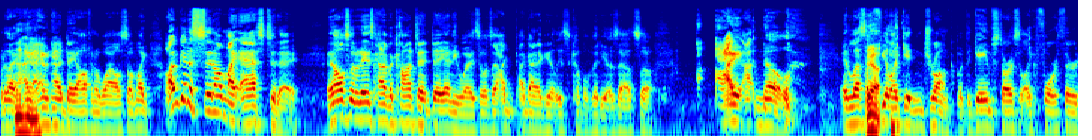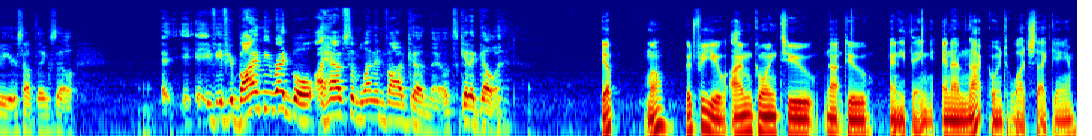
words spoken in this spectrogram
But like, I, I Mhm. haven't had a day off in a while, so I'm like, I'm gonna sit on my ass today. And also today's kind of a content day anyway, so it's like I, I gotta get at least a couple videos out. So I, I no, unless I Yeah. feel like getting drunk. But the game starts at like four thirty or something. So if, if you're buying me Red Bull, I have some lemon vodka in there. Let's get it going. Yep. Well, good for you. I'm going to not do anything, and I'm not going to watch that game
